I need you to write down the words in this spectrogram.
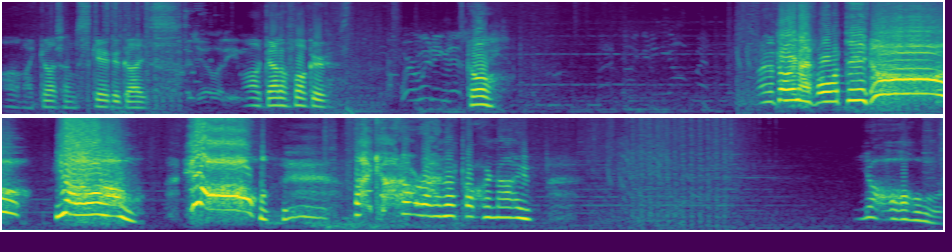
Oh my gosh, I'm scared, you guys. Agility. Oh, got a fucker. We're winning this. Go. The door knife. Oh, what the? Oh! Yo! Yo! I got a door knife. Yo!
